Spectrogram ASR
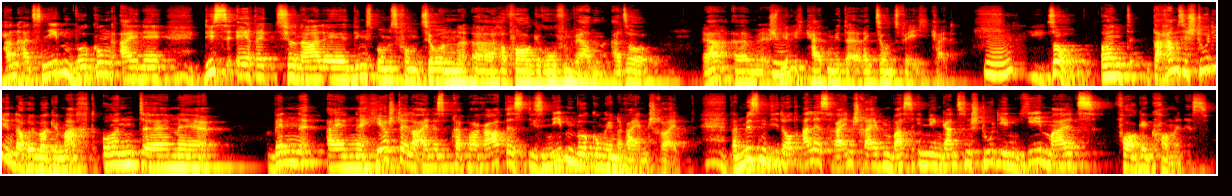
kann als Nebenwirkung eine dyserektionale Dingsbumsfunktion äh, hervorgerufen werden. Also ja, ähm, mhm. Schwierigkeiten mit der Erektionsfähigkeit. Mhm. So, und da haben sie Studien darüber gemacht und ähm, wenn ein Hersteller eines Präparates diese Nebenwirkungen reinschreibt, dann müssen die dort alles reinschreiben, was in den ganzen Studien jemals vorgekommen ist.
